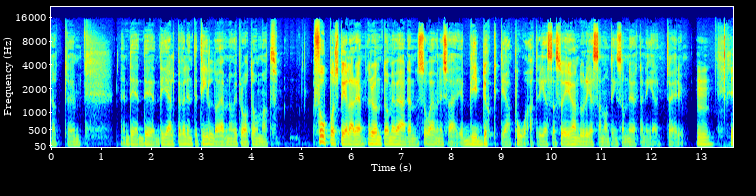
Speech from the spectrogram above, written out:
Så att, eh, det, det, det hjälper väl inte till då, även om vi pratar om att fotbollsspelare runt om i världen, så även i Sverige, blir duktiga på att resa. Så är ju ändå resa någonting som nöter ner. Så är det ju. Mm. Vi,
